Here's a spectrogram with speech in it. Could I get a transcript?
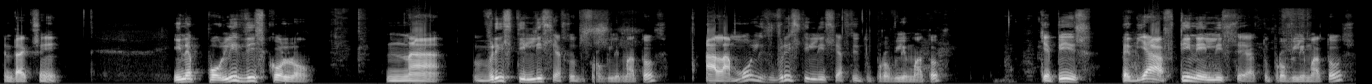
Εντάξει. Είναι πολύ δύσκολο να βρεις τη λύση αυτού του προβλήματος, αλλά μόλις βρεις τη λύση αυτού του προβλήματος και πεις παιδιά αυτή είναι η λύση του προβλήματος,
